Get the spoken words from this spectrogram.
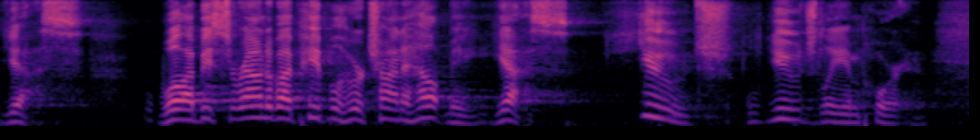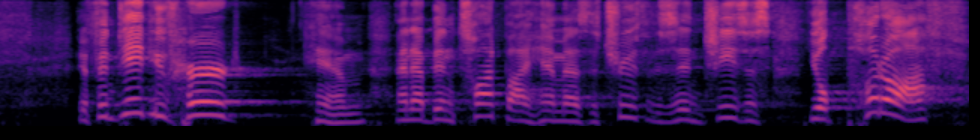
Yes. Will I be surrounded by people who are trying to help me? Yes. Huge, hugely important. If indeed you've heard him and have been taught by him as the truth is in Jesus, you'll put off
